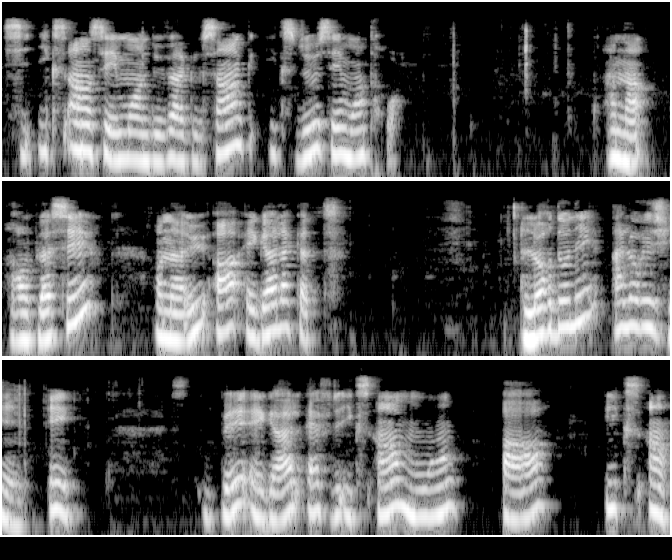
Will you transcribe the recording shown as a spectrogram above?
Si x1 c'est moins 2,5, x2 c'est moins 3. On a remplacé, on a eu a égale à 4. L'ordonnée à l'origine est b égale f de x1 moins a x1.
